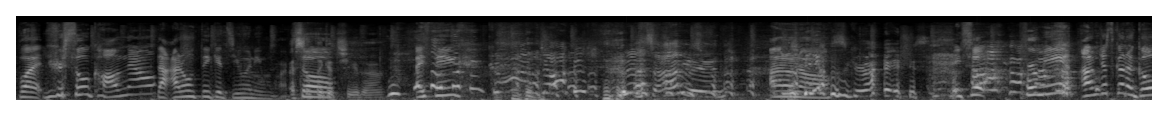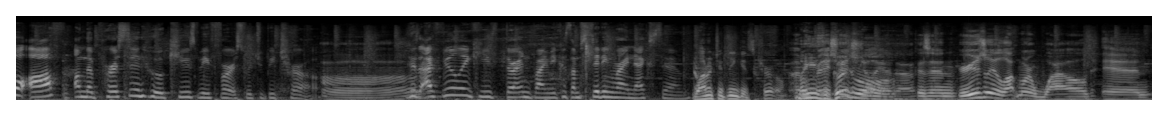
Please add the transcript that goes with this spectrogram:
But you're so calm now that I don't think it's you anymore. I still so think it's you though. I think oh God, That's happened. I don't know. Jesus Christ. So for me, I'm just gonna go off on the person who accused me first, which would be Churro. Aww. Because I feel like he's threatened by me because I'm sitting right next to him. Why don't you think it's true? I'm he's a good it's role. Because then you're usually a lot more wild and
